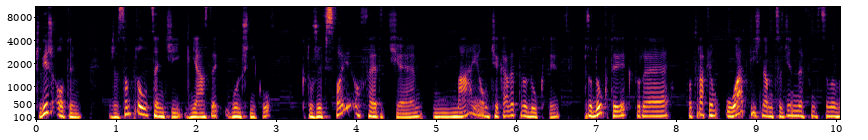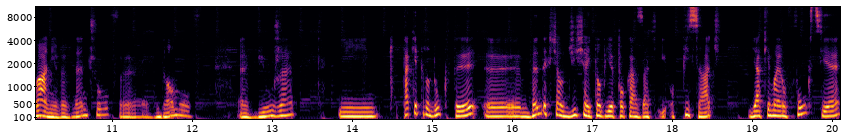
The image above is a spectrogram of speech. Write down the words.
Czy wiesz o tym, że są producenci gniazdek i włączników, którzy w swojej ofercie mają ciekawe produkty, produkty, które potrafią ułatwić nam codzienne funkcjonowanie we wnętrzu, w, w domu, w, w biurze. I takie produkty y, będę chciał dzisiaj Tobie pokazać i opisać, jakie mają funkcje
